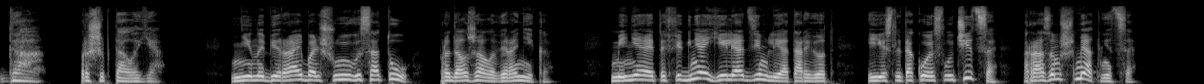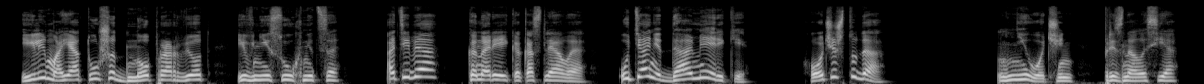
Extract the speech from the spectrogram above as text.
«Да», — прошептала я. «Не набирай большую высоту», — продолжала Вероника. «Меня эта фигня еле от земли оторвет, и если такое случится, разом шмякнется. Или моя туша дно прорвет и вниз ухнется. А тебя, канарейка костлявая, утянет до Америки. Хочешь туда?» «Не очень», — призналась я.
